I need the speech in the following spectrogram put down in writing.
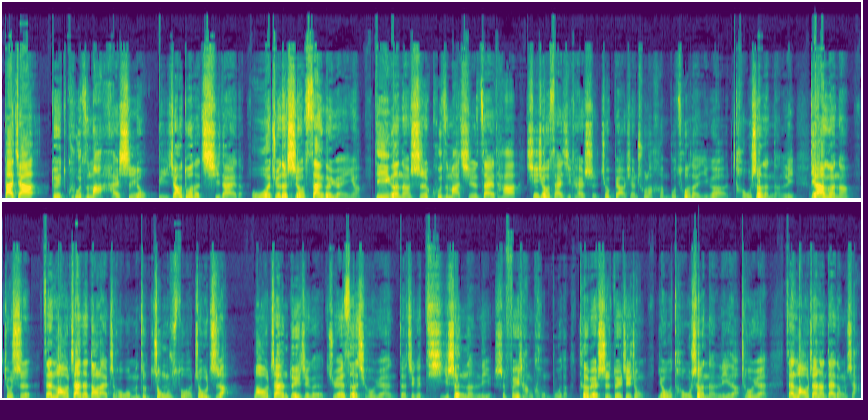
大家。对库兹马还是有比较多的期待的，我觉得是有三个原因啊。第一个呢是库兹马其实在他新秀赛季开始就表现出了很不错的一个投射的能力。第二个呢就是在老詹的到来之后，我们都众所周知啊，老詹对这个角色球员的这个提升能力是非常恐怖的，特别是对这种有投射能力的球员，在老詹的带动下，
